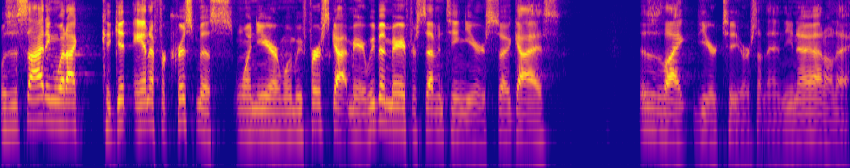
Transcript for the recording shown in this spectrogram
was deciding what I could get Anna for Christmas one year when we first got married. We've been married for 17 years, so guys, this is like year two or something, you know? I don't know.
